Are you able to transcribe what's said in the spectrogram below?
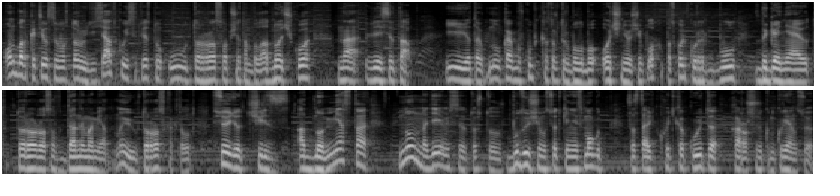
он бы откатился во вторую десятку, и, соответственно, у Торрос вообще там было одно очко на весь этап. И это, ну, как бы в Кубке Конструкторов было бы очень и очень плохо, поскольку Red Bull догоняют Торороса в данный момент. Ну и у Торороса как-то вот все идет через одно место. Но надеемся, то, что в будущем все-таки они смогут составить хоть какую-то хорошую конкуренцию.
